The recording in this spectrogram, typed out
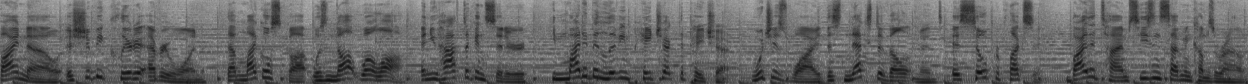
By now, it should be clear to everyone that Michael Scott was not well off, and you have to consider he might have been living paycheck to paycheck, which is why this next development is so perplexing. By the time season 7 comes around,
